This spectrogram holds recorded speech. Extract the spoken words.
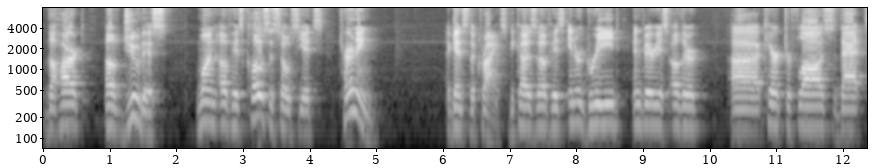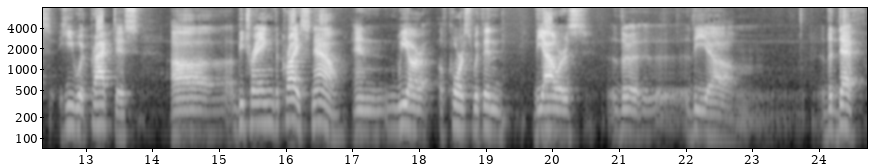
the heart of Judas, one of his close associates, turning against the Christ because of his inner greed and various other uh, character flaws that he would practice, uh, betraying the Christ now. And we are, of course, within the hours, the, the, um, the death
